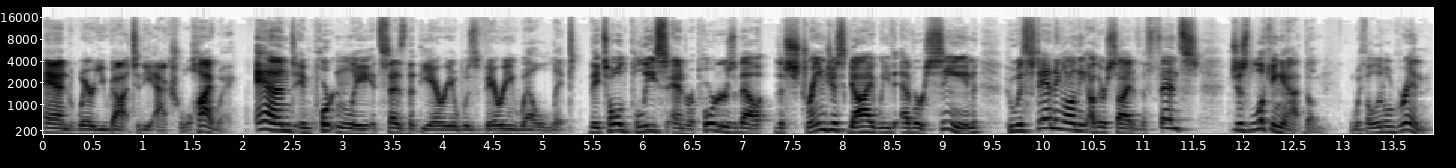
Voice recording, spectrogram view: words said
and where you got to the actual highway. And importantly, it says that the area was very well lit. They told police and reporters about the strangest guy we've ever seen who was standing on the other side of the fence just looking at them with a little grin.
